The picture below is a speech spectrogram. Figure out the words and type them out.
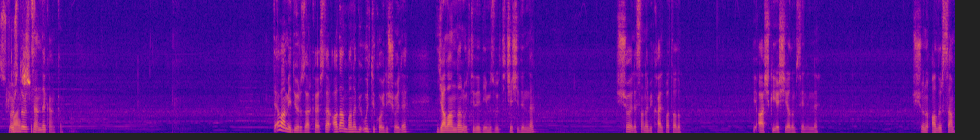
Nice. Earth sende kanka. Devam ediyoruz arkadaşlar. Adam bana bir ulti koydu şöyle. Yalandan ulti dediğimiz ulti çeşidinden. Şöyle sana bir kalp atalım. Bir aşkı yaşayalım seninle. Şunu alırsam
